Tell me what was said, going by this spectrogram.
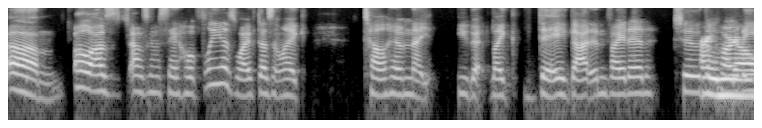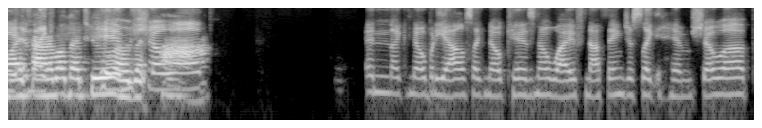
um oh i was i was gonna say hopefully his wife doesn't like tell him that you got like they got invited to the I party know. I and thought like about that too. I him like, show ah. up and like nobody else like no kids no wife nothing just like him show up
